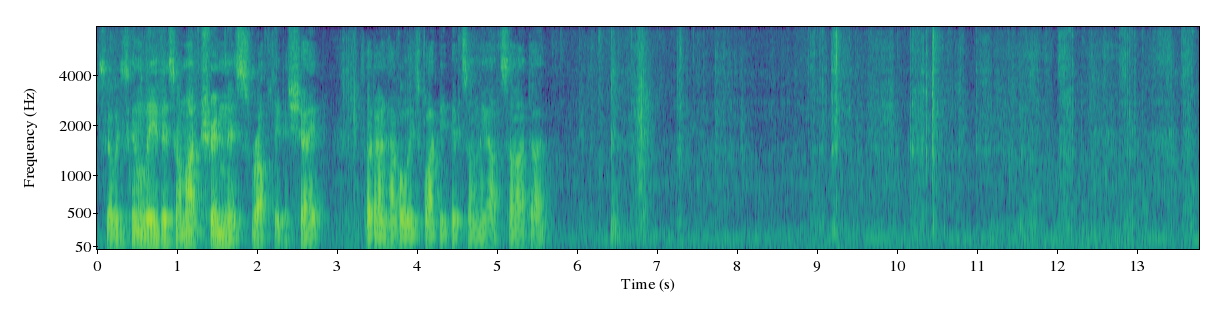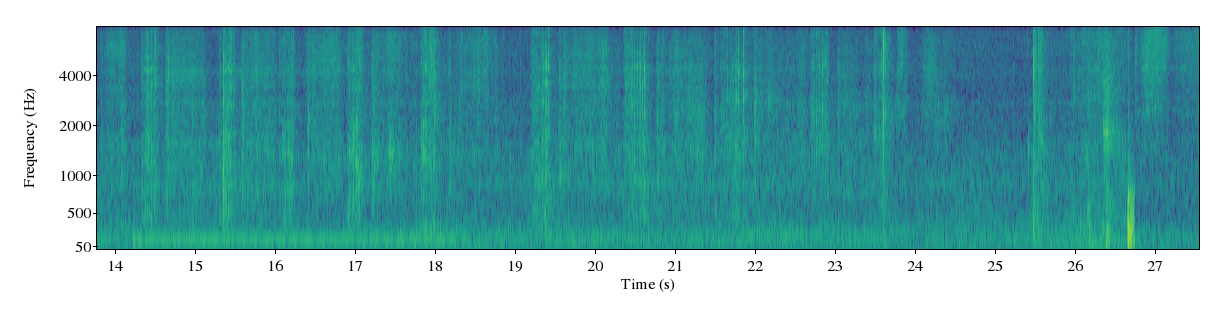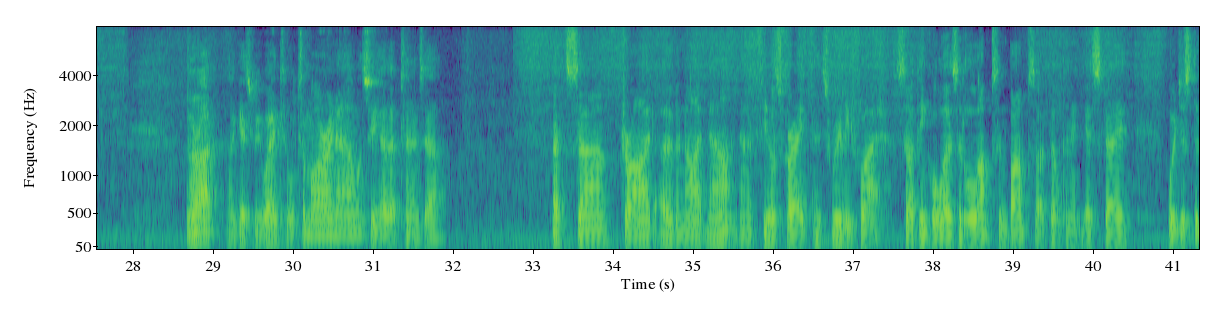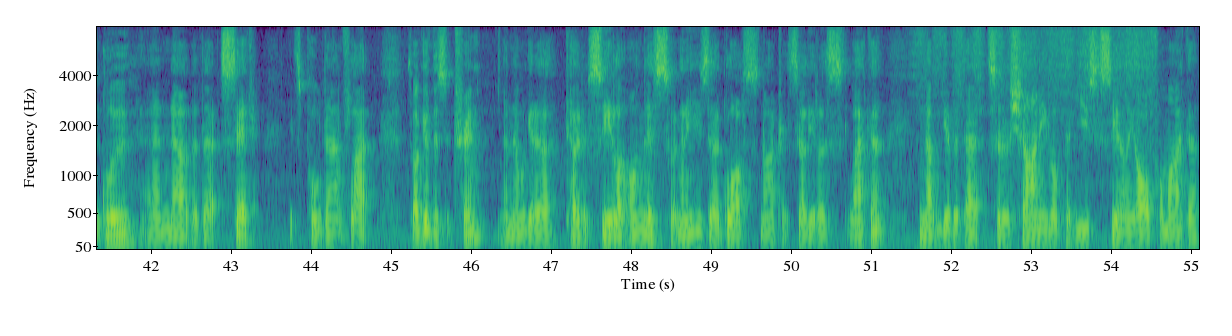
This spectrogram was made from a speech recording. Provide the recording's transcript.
So we're just going to leave this. I might trim this roughly to shape so I don't have all these flappy bits on the outside though. Alright, I guess we wait till tomorrow now and we'll see how that turns out. That's um, dried overnight now and it feels great. It's really flat. So I think all those little lumps and bumps I felt in it yesterday were just the glue and now that that's set, it's pulled down flat. So I'll give this a trim and then we'll get a coat of sealer on this. So We're going to use a gloss nitrocellulose lacquer and that will give it that sort of shiny look that you used to see on the old Formica.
